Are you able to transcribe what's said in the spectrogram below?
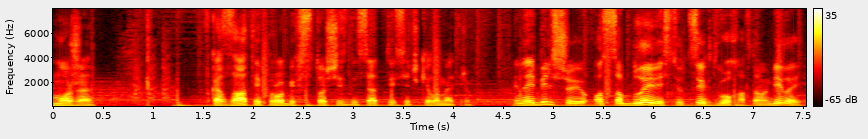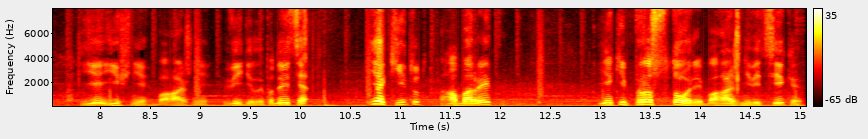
може вказати пробіг 160 тисяч кілометрів. І найбільшою особливістю цих двох автомобілей є їхні багажні відділи. Подивіться, які тут габарити, які просторі багажні відсіки.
